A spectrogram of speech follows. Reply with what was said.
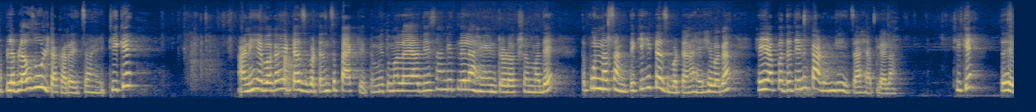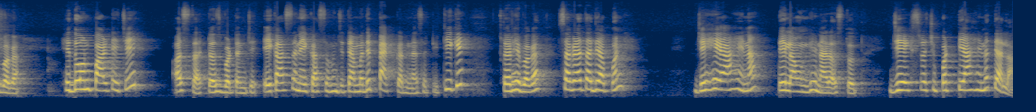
आपला ब्लाऊज उलटा करायचा आहे ठीक आहे? आणि हे बघा हे टच बटनचं पॅक येतं मी तुम्हाला याआधी सांगितलेलं आहे इंट्रोडक्शनमध्ये तर पुन्हा सांगते की हे टच बटन आहे. हे बघा हे या पद्धतीने काढून घ्यायचं आहे आपल्याला. ठीक आहे? तर हे बघा हे दोन पार्ट याचे असतात टच बटनचे. एक असं आणि एक असं म्हणजे त्यामध्ये पॅक करण्यासाठी. ठीक आहे? तर हे बघा सगळ्यात आधी आपण जे हे आहे ना ते लावून घेणार असतो. जी एक्स्ट्राची पट्टी आहे ना त्याला.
